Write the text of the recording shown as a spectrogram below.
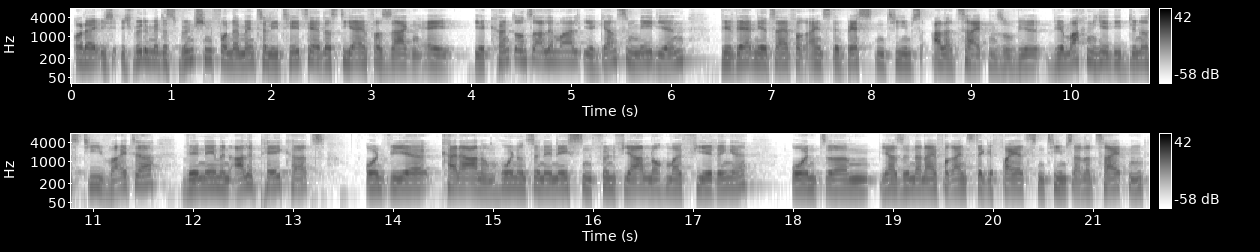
oder ich, ich würde mir das wünschen von der Mentalität her, dass die einfach sagen, ey, ihr könnt uns alle mal, ihr ganzen Medien, wir werden jetzt einfach eins der besten Teams aller Zeiten. So, wir, wir machen hier die Dynastie weiter, wir nehmen alle Paycuts und wir, keine Ahnung, holen uns in den nächsten fünf Jahren nochmal vier Ringe und ähm, ja, sind dann einfach eins der gefeiertsten Teams aller Zeiten.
